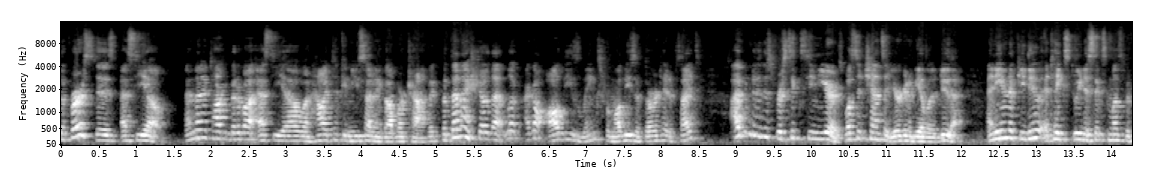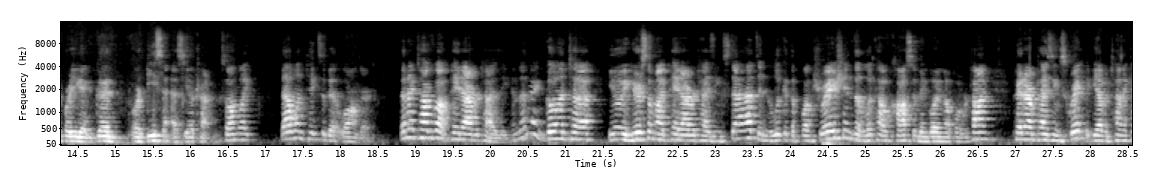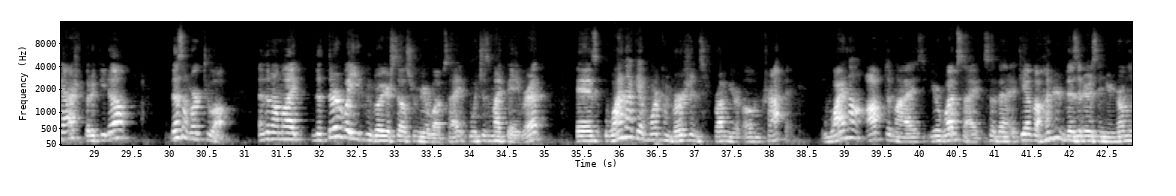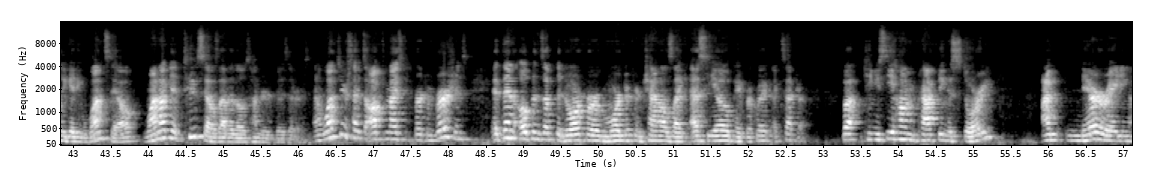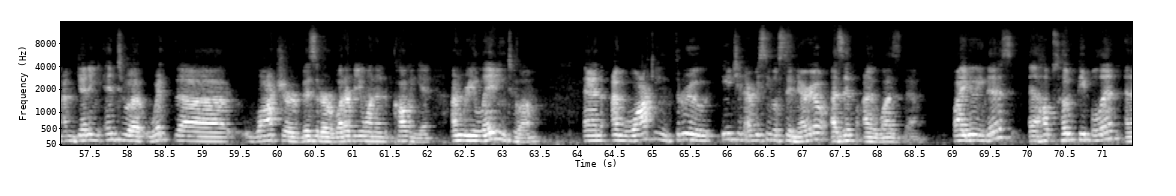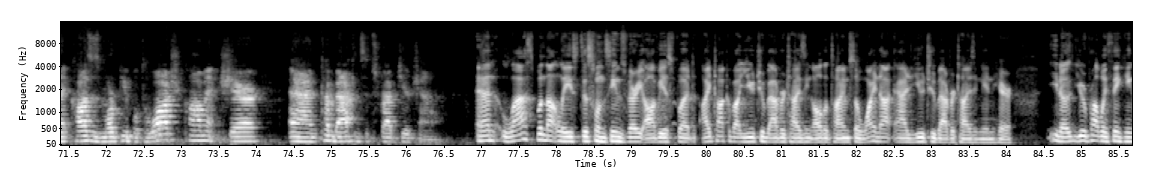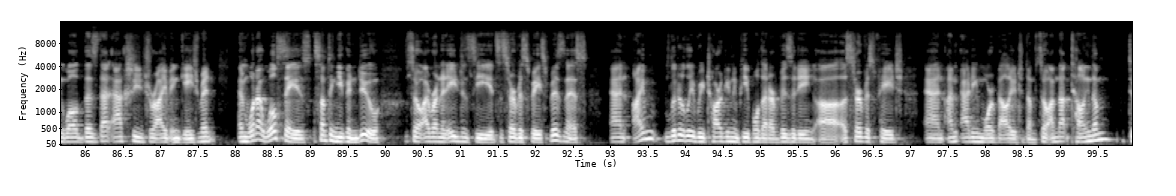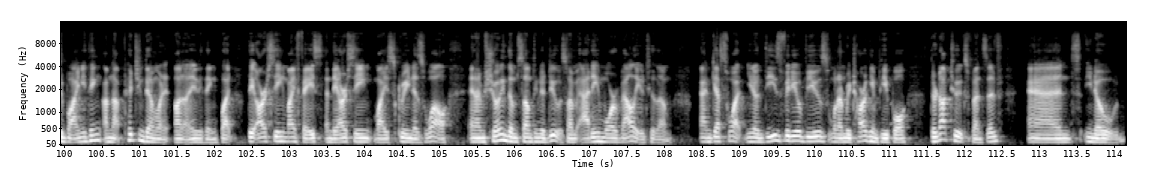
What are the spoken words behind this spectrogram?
The first is SEO. And then I talk a bit about SEO and how I took a new site and got more traffic. But then I show that, look, I got all these links from all these authoritative sites. I've been doing this for 16 years. What's the chance that you're going to be able to do that? And even if you do, it takes three to six months before you get good or decent SEO traffic. So I'm like, that one takes a bit longer. Then I talk about paid advertising, and then I go into, you know, here's some of my paid advertising stats, and look at the fluctuations, and look how costs have been going up over time. Paid advertising is great if you have a ton of cash, but if you don't, it doesn't work too well. And then I'm like, the third way you can grow your sales from your website, which is my favorite, is why not get more conversions from your own traffic? Why not optimize your website so that if you have 100 visitors and you're normally getting one sale, why not get two sales out of those 100 visitors? And once your site's optimized for conversions, it then opens up the door for more different channels like SEO, pay per click, etc. But can you see how I'm crafting a story? I'm narrating, I'm getting into it with the watcher, visitor, whatever you want to end up calling it. I'm relating to them, and I'm walking through each and every single scenario as if I was them. By doing this, it helps hook people in, and it causes more people to watch, comment, share, and come back and subscribe to your channel. And last but not least, this one seems very obvious, but I talk about YouTube advertising all the time, so why not add YouTube advertising in here? You know, you're probably thinking, well, does that actually drive engagement? And what I will say is something you can do. So I run an agency, it's a service based business, and I'm literally retargeting people that are visiting uh, a service page and I'm adding more value to them. So I'm not telling them to buy anything, I'm not pitching them on, on anything, but they are seeing my face and they are seeing my screen as well, and I'm showing them something to do. So I'm adding more value to them. And guess what? You know, these video views, when I'm retargeting people, they're not too expensive and you know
